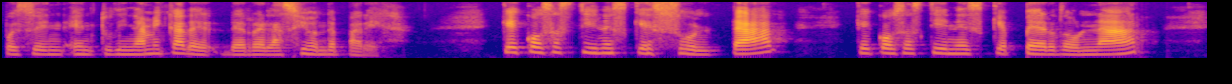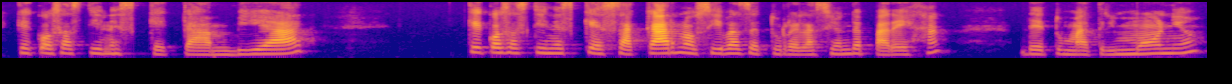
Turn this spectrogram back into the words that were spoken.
pues, en tu dinámica de relación de pareja. ¿Qué cosas tienes que soltar? ¿Qué cosas tienes que perdonar? ¿Qué cosas tienes que cambiar? ¿Qué cosas tienes que sacar nocivas de tu relación de pareja, de tu matrimonio,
